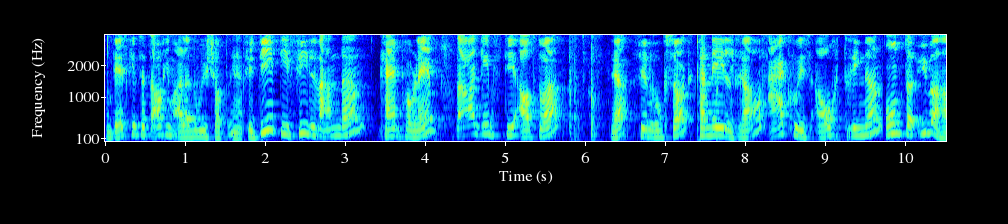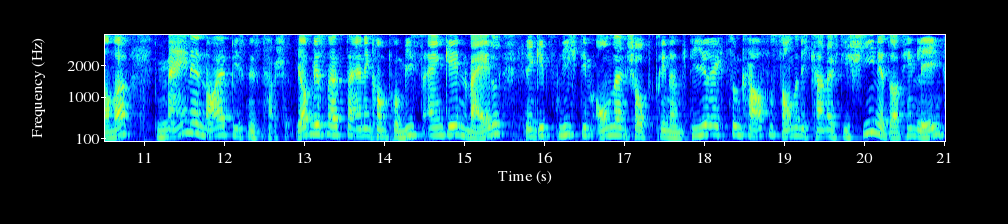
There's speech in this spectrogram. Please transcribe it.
Und das gibt es jetzt auch im Alanui Shop drinnen. Für die, die viel wandern, kein Problem. Da gibt es die Outdoor ja, für den Rucksack. Panel drauf, Akku ist auch drinnen und da über haben wir meine neue Business-Tasche. Ich müssen jetzt da einen Kompromiss eingehen, weil den gibt es nicht im Online-Shop drinnen direkt zum Kaufen, sondern ich kann euch die Schiene dorthin legen,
